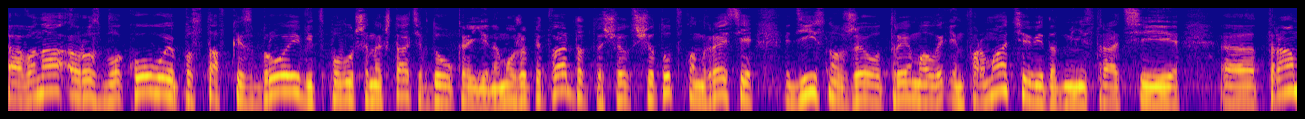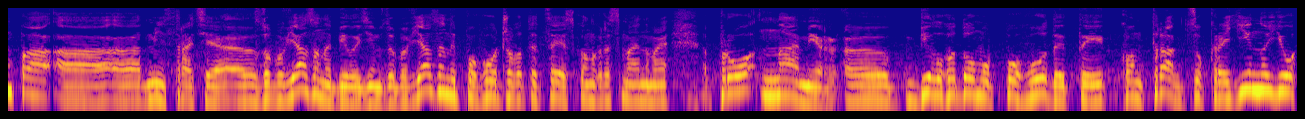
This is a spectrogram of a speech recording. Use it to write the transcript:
е, вона розблоковує поставки зброї від Сполучених Штатів до України. Можу підтвердити, що, що тут в Конгресі дійсно вже отримали інформацію від адміністрації е, Трампа. А адміністрація зобов'язана, Білий Дім зобов'язаний погоджувати це з конгресменами про намір е, Білого Дому погодити контракт з Україною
